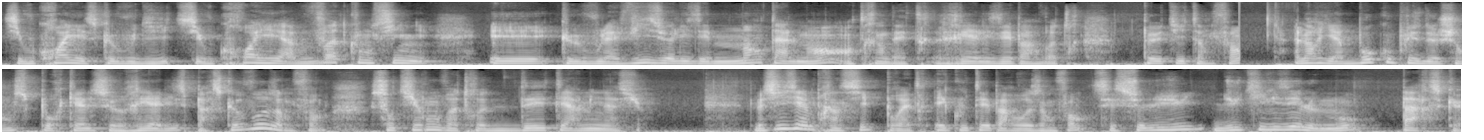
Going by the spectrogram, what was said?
Si vous croyez ce que vous dites, si vous croyez à votre consigne et que vous la visualisez mentalement en train d'être réalisée par votre petit enfant, alors il y a beaucoup plus de chances pour qu'elle se réalise parce que vos enfants sentiront votre détermination. Le sixième principe pour être écouté par vos enfants, c'est celui d'utiliser le mot parce que.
